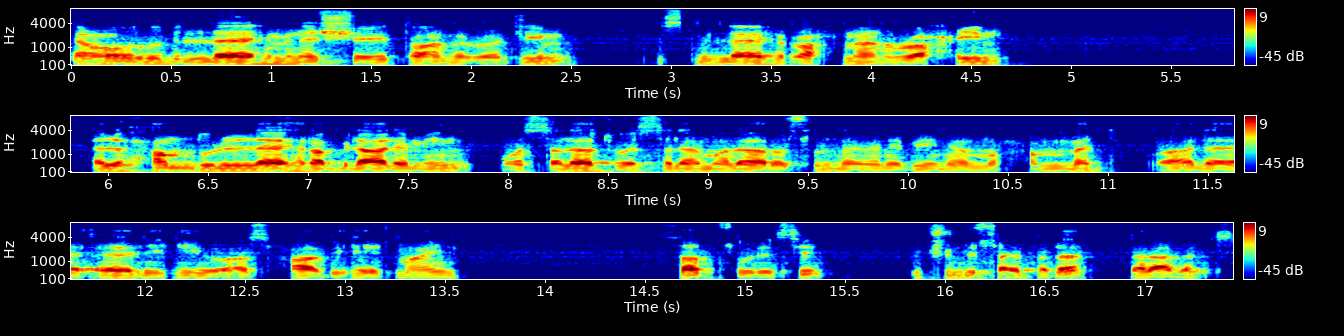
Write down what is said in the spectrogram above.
Euzu billahi mineşşeytanirracim. Bismillahirrahmanirrahim. Elhamdülillahi rabbil alamin ve salatu vesselamü ala resulina ve nebiyina Muhammed ve ala alihi ve ashabihi ecmaîn. Sad suresi 3. sayfada beraberiz.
